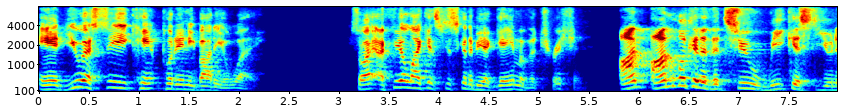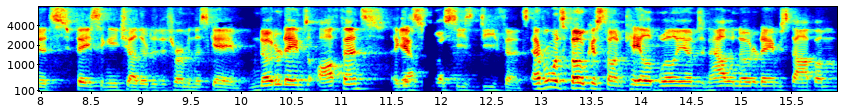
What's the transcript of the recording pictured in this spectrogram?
and USC can't put anybody away. So I, I feel like it's just going to be a game of attrition. I'm I'm looking at the two weakest units facing each other to determine this game. Notre Dame's offense against yep. USC's defense. Everyone's focused on Caleb Williams and how will Notre Dame stop him.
